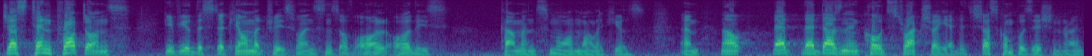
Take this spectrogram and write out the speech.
just 10 protons give you the stoichiometries, for instance, of all, all these common small molecules. Um, now, that, that doesn't encode structure yet. It's just composition, right?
